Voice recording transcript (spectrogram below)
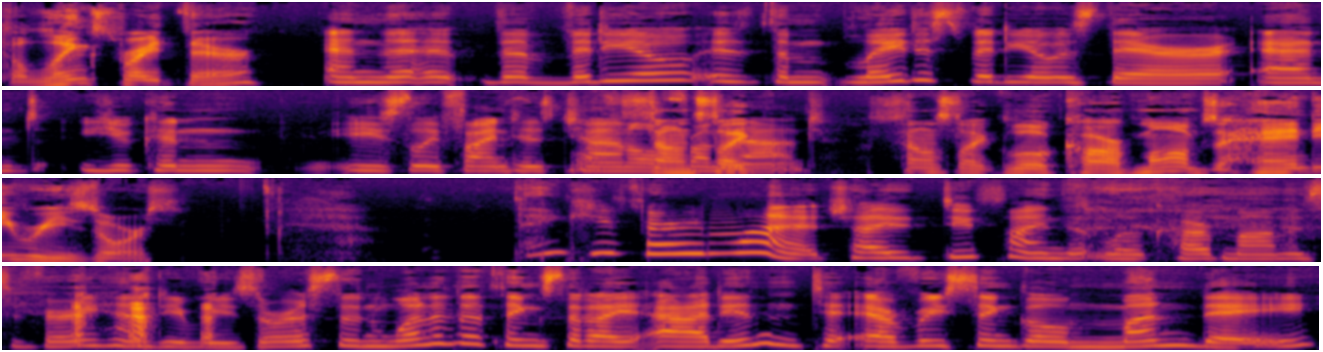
The link's right there. And the the video is the latest video is there and you can easily find his Well, channel sounds from like- that. Sounds like Low Carb Mom's a handy resource. thank you very much. I do find that low carb mom is a very handy resource. And one of the things that i add into every single monday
